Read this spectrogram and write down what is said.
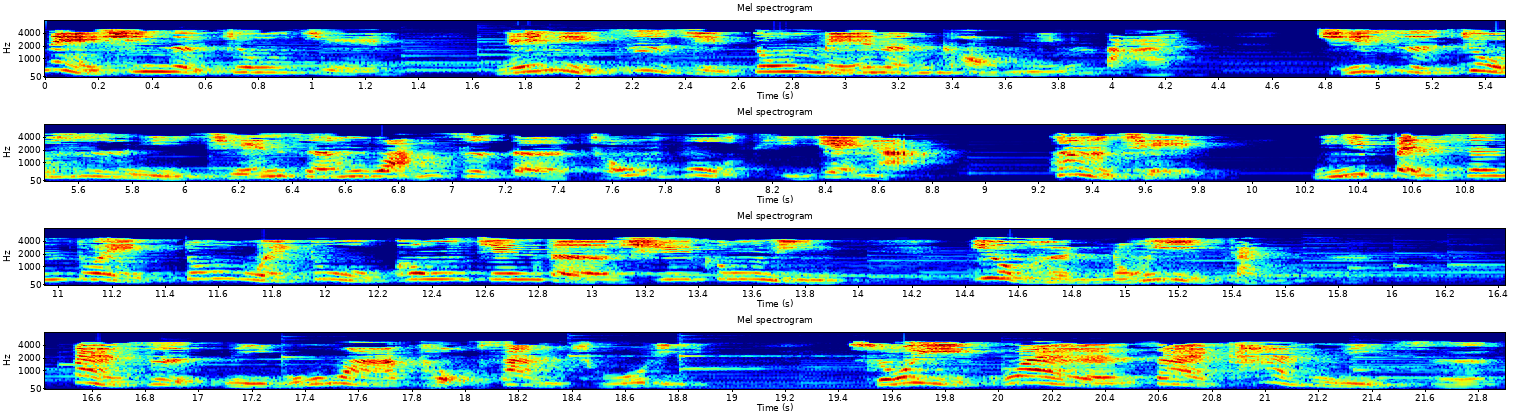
内心的纠结，连你自己都没能搞明白，其实就是你前尘往事的重复体验啊！况且你本身对多维度空间的虚空灵又很容易感知，但是你无法妥善处理，所以外人在看你时，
